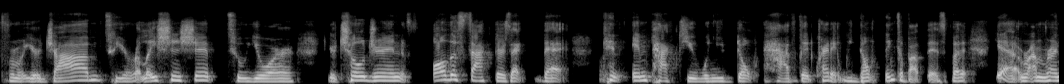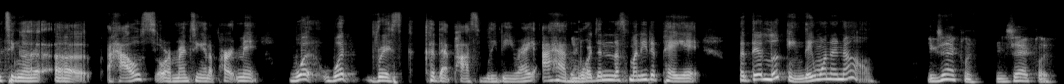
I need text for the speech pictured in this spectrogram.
from your job to your relationship to your your children all the factors that that can impact you when you don't have good credit. We don't think about this but yeah i'm renting a, a, house or i'm renting an apartment. What what risk could that possibly be right? I have more than enough money to pay it but they're looking. They want to know. Exactly exactly.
